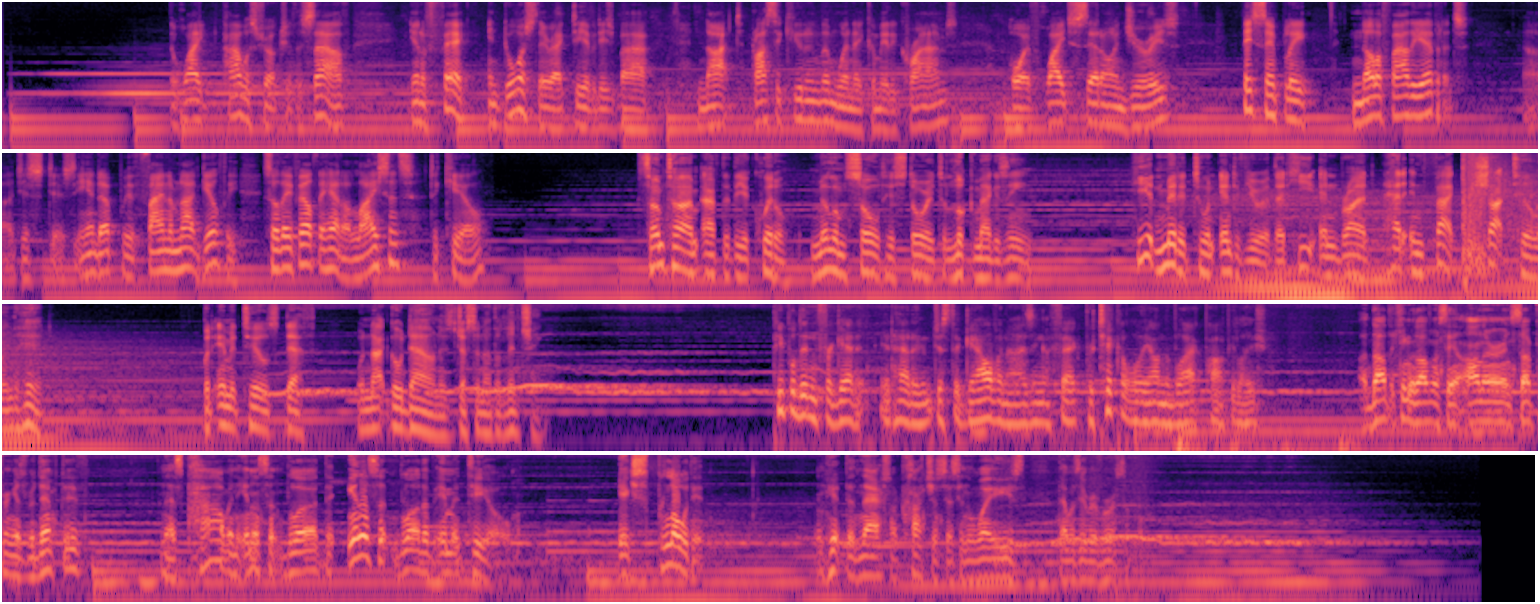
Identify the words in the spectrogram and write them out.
white power structure of the South, in effect, endorsed their activities by not prosecuting them when they committed crimes, or if whites sat on juries, they simply nullify the evidence. Uh, just, just end up with find them not guilty. So they felt they had a license to kill. Sometime after the acquittal, Milam sold his story to Look magazine. He admitted to an interviewer that he and Bryant had in fact shot Till in the head. But Emmett Till's death would not go down as just another lynching. People didn't forget it. It had a, just a galvanizing effect, particularly on the black population. Dr. King would often say honor and suffering is redemptive, and there's power in innocent blood. The innocent blood of Emmett Till exploded and hit the national consciousness in ways that was irreversible.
